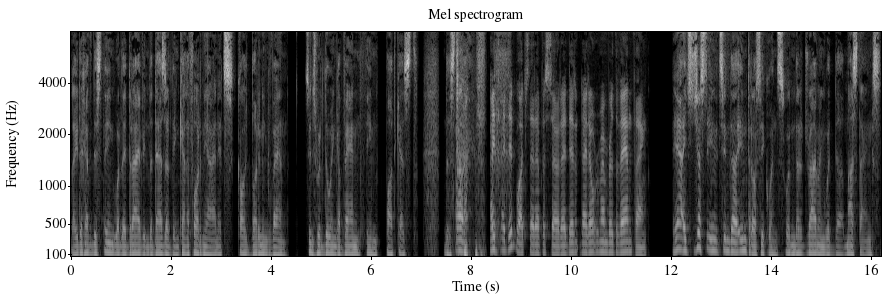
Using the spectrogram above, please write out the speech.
like they have this thing where they drive in the desert in California, and it's called Burning Van. Since we're doing a van themed podcast this Oh. time, I, I did watch that episode. I didn't. I don't remember the van thing. yeah, it's just it's in the intro sequence when they're driving with the Mustangs.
